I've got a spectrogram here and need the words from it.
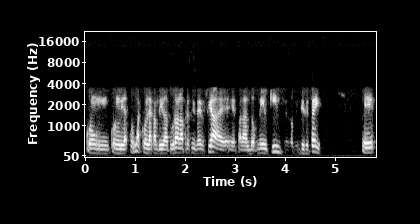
con, con, la, con la candidatura a la presidencia para el 2015, 2016. ¿qué,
